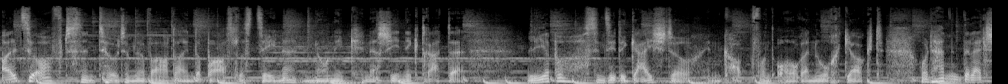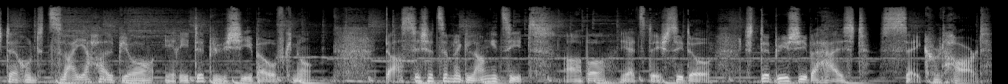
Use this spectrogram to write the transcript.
allzu oft sind Totem Nevada in der Basler Szene noch nicht in Erscheinung getreten. Lieber sind sie den Geister in Kopf und Ohren nachgejagt und haben in den letzten rund zweieinhalb Jahren ihre Debütscheibe aufgenommen. Das ist eine ziemlich lange Zeit, aber jetzt ist sie da. Die Debütscheibe heisst Sacred Heart.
